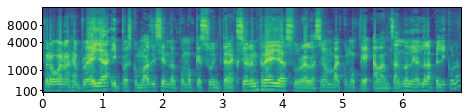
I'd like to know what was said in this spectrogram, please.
pero bueno, ejemplo, ella, y pues como vas diciendo, como que su interacción entre ellas, su relación va como que avanzando al nivel de la película.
